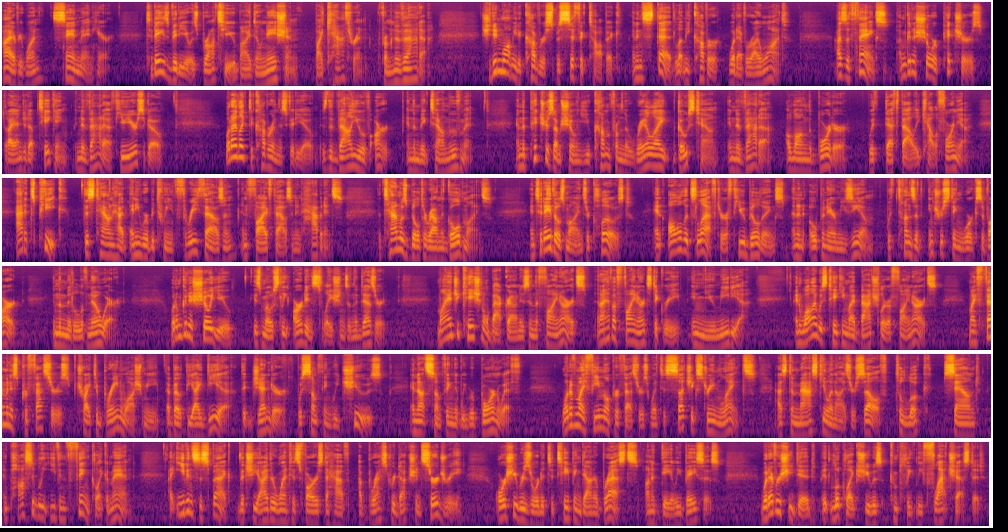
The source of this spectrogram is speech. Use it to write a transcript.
Hi everyone, Sandman here. Today's video is brought to you by donation by Catherine from Nevada. She didn't want me to cover a specific topic and instead let me cover whatever I want. As a thanks, I'm going to show her pictures that I ended up taking in Nevada a few years ago. What I'd like to cover in this video is the value of art in the MGTOW movement. And the pictures I'm showing you come from the Rhyolite ghost town in Nevada along the border with Death Valley, California. At its peak, this town had anywhere between 3,000 and 5,000 inhabitants. The town was built around the gold mines, and today those mines are closed, and all that's left are a few buildings and an open air museum with tons of interesting works of art in the middle of nowhere. What I'm going to show you is mostly art installations in the desert. My educational background is in the fine arts, and I have a fine arts degree in new media. And while I was taking my Bachelor of Fine Arts, my feminist professors tried to brainwash me about the idea that gender was something we choose and not something that we were born with. One of my female professors went to such extreme lengths as to masculinize herself to look, sound, and possibly even think like a man. I even suspect that she either went as far as to have a breast reduction surgery or she resorted to taping down her breasts on a daily basis. Whatever she did, it looked like she was completely flat chested.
